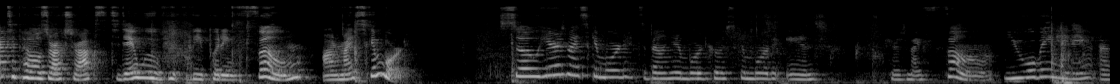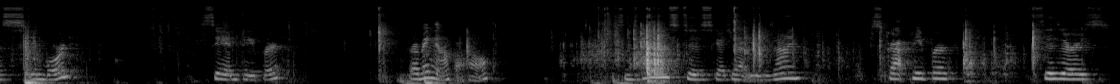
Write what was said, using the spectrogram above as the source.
back to Pebbles Rocks Rocks. Today we will be putting foam on my skimboard. So here's my skimboard. It's a Bellingham Board Co. skimboard and here's my foam. You will be needing a skimboard, sandpaper, rubbing alcohol, some pens to sketch out your design, scrap paper, scissors,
